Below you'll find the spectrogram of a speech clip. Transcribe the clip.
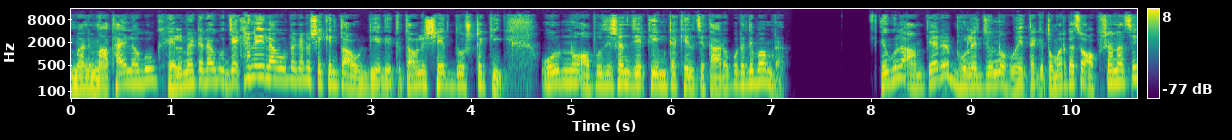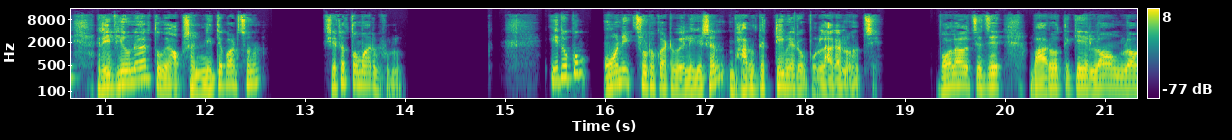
মানে মাথায় লাগুক হেলমেটে লাগুক, যেখানেই লাগুক না কেন, সে কিন্তু আউট দিয়ে দিত। তাহলে সে দোষটা কি? অন্য অপোজিশন যে টিমটা খেলছে, তার উপরে দেবো আমরা? এগুলো আম্পায়ারের ভুলের জন্য হয়ে থাকে। তোমার কাছে অপশন আছে রিভিউ নেওয়ার, তুমি অপশন নিতে পারছ না। সেটা তোমার ভুল। এরকম অনেক ছোটখাটো এলিগেশন ভারতের টিমের ওপর লাগানো হচ্ছে। বলা হচ্ছে যে, ভারতকে লং লং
